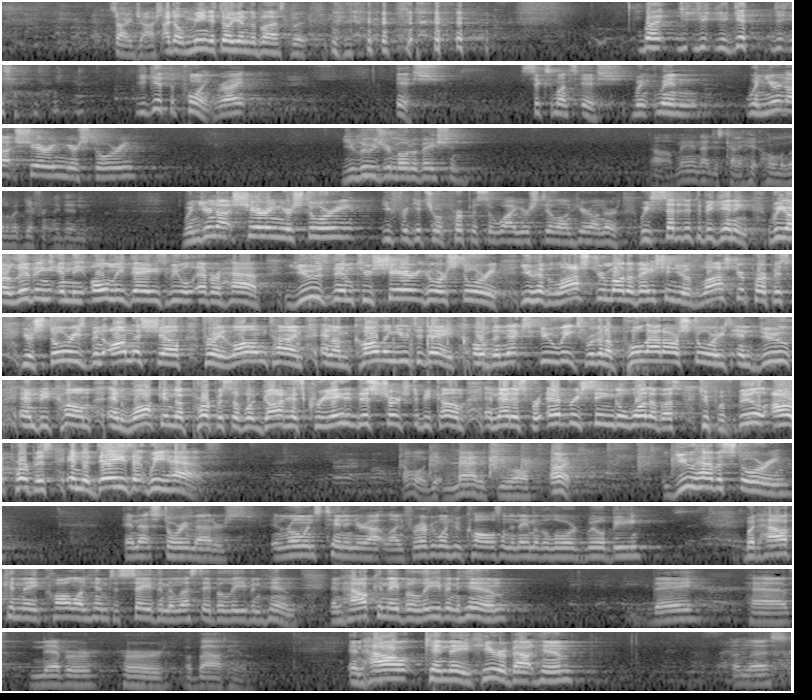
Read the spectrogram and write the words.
Sorry, Josh. I don't mean to throw you under the bus, but. but you, you get. You, you get the point, right? Ish. Six months ish. When, when, when you're not sharing your story, you lose your motivation. Oh man, that just kind of hit home a little bit differently, didn't it? When you're not sharing your story, you forget your purpose of why you're still on here on earth. We said it at the beginning. We are living in the only days we will ever have. Use them to share your story. You have lost your motivation, you have lost your purpose. Your story's been on the shelf for a long time, and I'm calling you today over the next few weeks. We're going to pull out our stories and do and become and walk in the purpose of what God has created this church to become, and that is for every single one of us to fulfill our purpose in the days that we have. I'm going to get mad at you all. All right. You have a story, and that story matters. In Romans 10 in your outline, for everyone who calls on the name of the Lord will be. Saved. But how can they call on him to save them unless they believe in him? And how can they believe in him? They have never heard about him. And how can they hear about him unless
